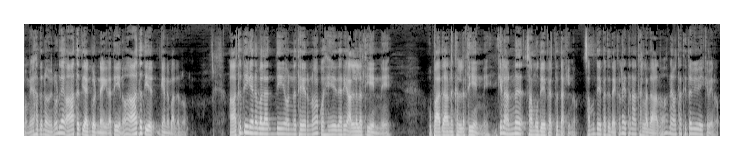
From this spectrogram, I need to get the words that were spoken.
මම හදන වෙනකොට දැන් ආතතියක් ගොඩ නැගිලා තියෙනවා. ආතතිය ගැන බලනවා. ආතතිය ගැන බලද්දී ඔන්න තේරෙනවා කොහේද හරි අල්ලලා තියෙන්නේ. උපාදාන කළා තියෙන්නේ කියලා අන්න සමුදේ පැත්ත දකින්න. සමුදේ පැත්ත දැකලා එතන අතහැරලා දානවා. නැවතත් හිත විවේක වෙනවා.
